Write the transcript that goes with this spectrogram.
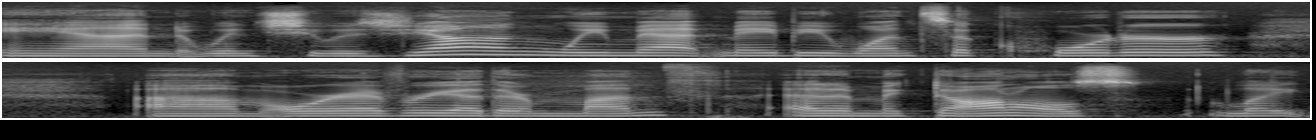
And when she was young, we met maybe once a quarter um, or every other month at a McDonald's, like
